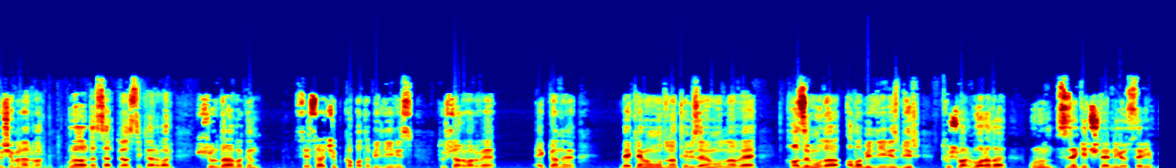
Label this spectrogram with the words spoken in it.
döşemeler var. Buralarda sert plastikler var. Şurada bakın sesi açıp kapatabildiğiniz tuşlar var ve ekranı bekleme moduna, temizleme moduna ve hazır moda alabildiğiniz bir tuş var. Bu arada bunun size geçişlerini göstereyim.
